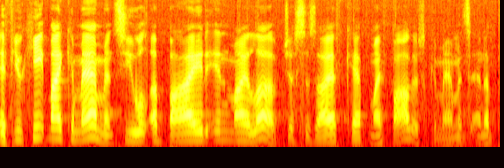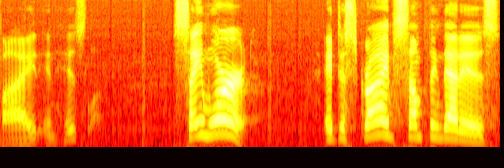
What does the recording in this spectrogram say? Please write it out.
If you keep my commandments, you will abide in my love, just as I have kept my Father's commandments and abide in his love. Same word. It describes something that is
